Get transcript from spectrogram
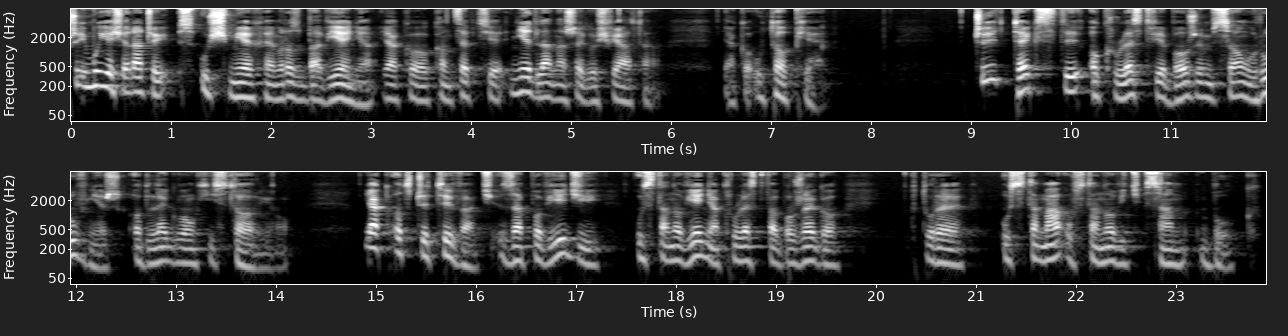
przyjmuje się raczej z uśmiechem rozbawienia jako koncepcję nie dla naszego świata, jako utopię. Czy teksty o Królestwie Bożym są również odległą historią? Jak odczytywać zapowiedzi ustanowienia Królestwa Bożego, które usta ma ustanowić sam Bóg.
